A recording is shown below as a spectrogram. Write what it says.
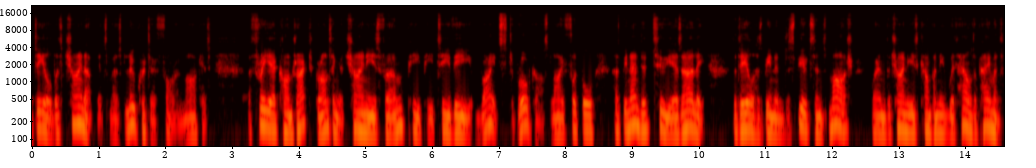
deal with China, its most lucrative foreign market. A three year contract granting a Chinese firm, PPTV, rights to broadcast live football has been ended two years early. The deal has been in dispute since March when the Chinese company withheld a payment.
